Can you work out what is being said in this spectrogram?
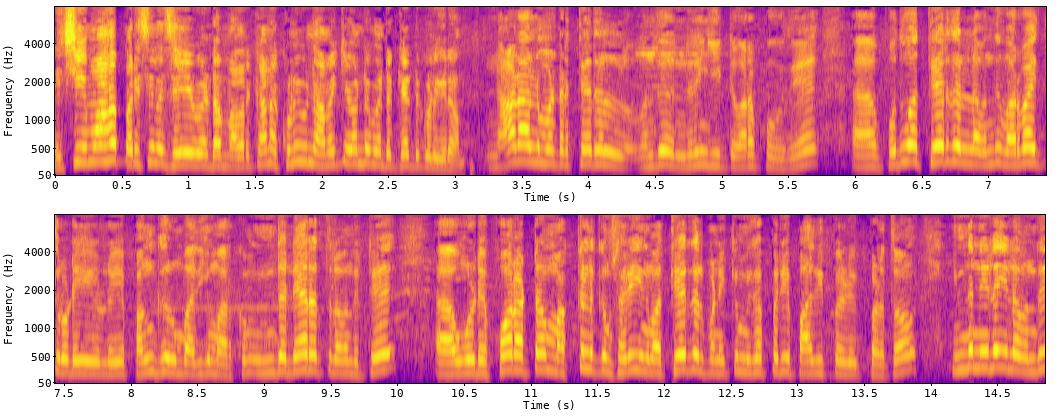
நிச்சயமாக பரிசீலனை செய்ய வேண்டும். அதற்கான குழுவினை அமைக்க வேண்டும் என்று கேட்டுக்கொள்கிறோம். நாடாளுமன்ற தேர்தல் வந்து நெருங்கிட்டு வரப்போகுது. பொதுவாக தேர்தலில் வந்து வருவாய்த்துறையுடைய பங்கு ரொம்ப அதிகமாக இருக்கும். இந்த நேரத்தில் வந்துட்டு உங்களுடைய போராட்டம் மக்களுக்கும் சரி இந்த மாதிரி தேர்தல் பணிக்கும் மிகப்பெரிய பாதிப்பு ஏற்படுத்தும். இந்த நிலையில் வந்து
